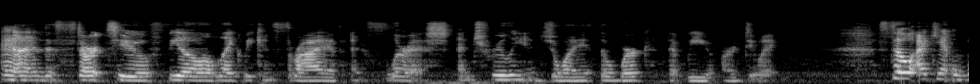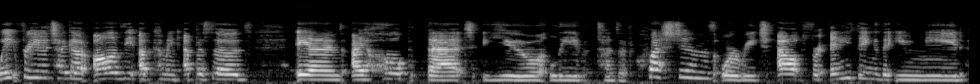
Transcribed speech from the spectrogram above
and start to feel like we can thrive and flourish and truly enjoy the work that we are doing. So I can't wait for you to check out all of the upcoming episodes. And I hope that you leave tons of questions or reach out for anything that you need.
